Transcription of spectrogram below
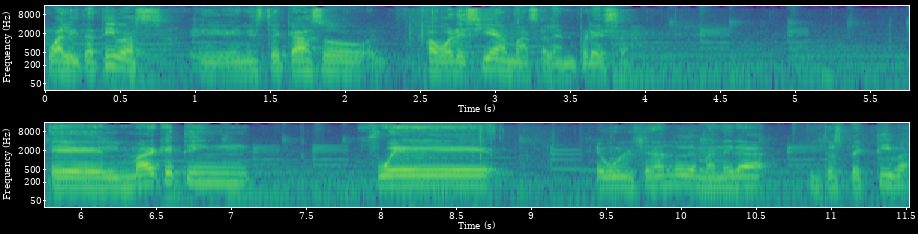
cualitativas. Eh, en este caso favorecía más a la empresa. El marketing fue evolucionando de manera introspectiva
